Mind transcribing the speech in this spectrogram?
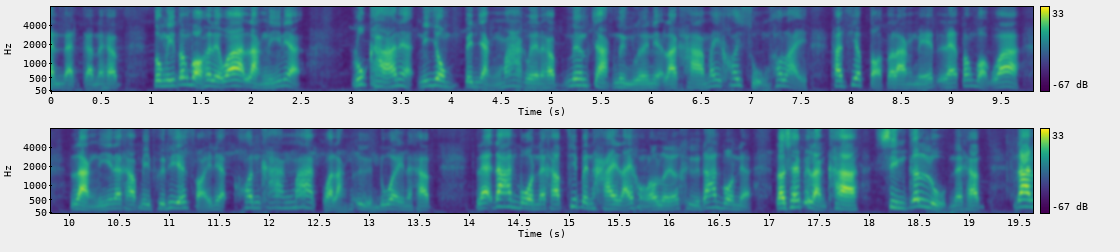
and match กันนะครับ ตรงนี้ต้องบอกให้เลยว่าหลังนี้เนี่ยลูกค้าเนี่ยนิยมเป็นอย่างมากเลยนะครับ เนื่องจากหนึ่งเลยเนี่ยราคาไม่ค่อยสูงเท่าไหร่ ถ้าเทียบต่อตารางเมตร และต้องบอกว่าหลังนี้นะครับมีพื้นที่ใช้สอยเนี่ยค่อนข้างมากกว่าหลังอื่นด้วยนะครับ และด้านบนนะครับที่เป็นไฮไลท์ของเราเลยก็คือด้านบนเนี่ยเราใช้เป็นหลังคาซิงเกิลลูปนะครับด้าน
